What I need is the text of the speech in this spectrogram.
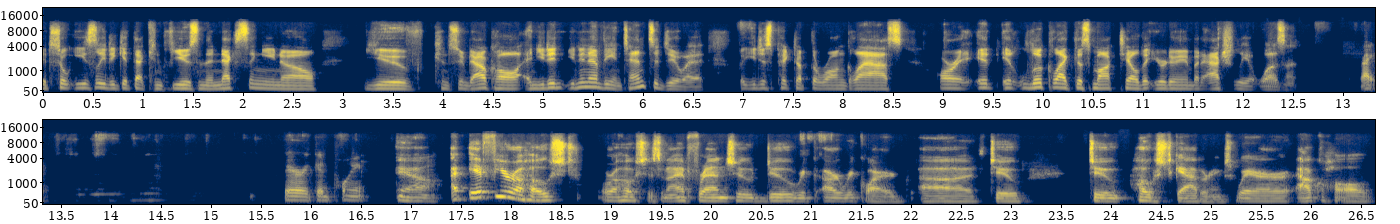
it's so easily to get that confused. And the next thing you know, you've consumed alcohol and you didn't you didn't have the intent to do it, but you just picked up the wrong glass or it it looked like this mocktail that you're doing, but actually it wasn't. Right. Very good point. Yeah. If you're a host or a hostess, and I have friends who do re- are required uh, to to host gatherings where alcohol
